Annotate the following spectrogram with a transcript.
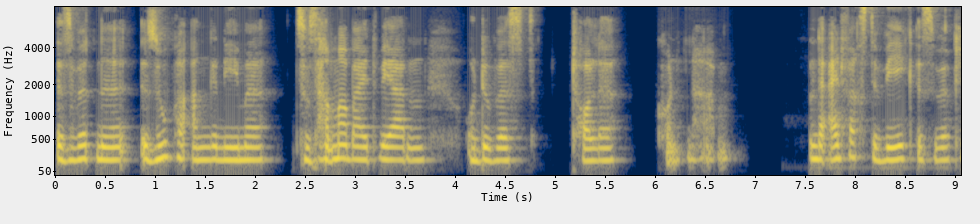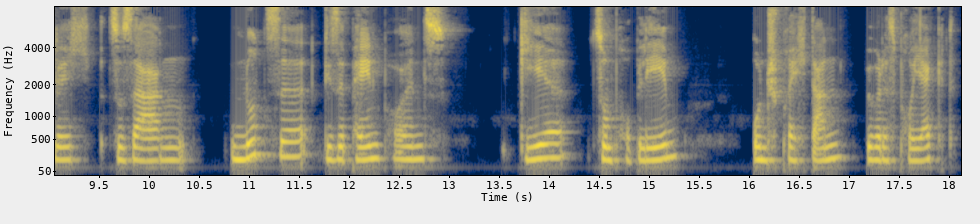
es wird eine super angenehme Zusammenarbeit werden und du wirst tolle Kunden haben. Und der einfachste Weg ist wirklich zu sagen, nutze diese Pain Points, gehe zum Problem und sprech dann über das Projekt,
